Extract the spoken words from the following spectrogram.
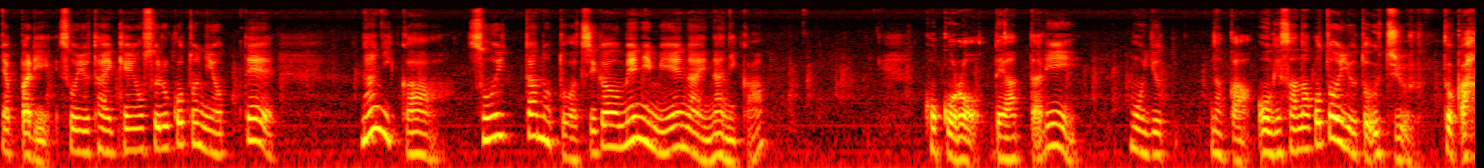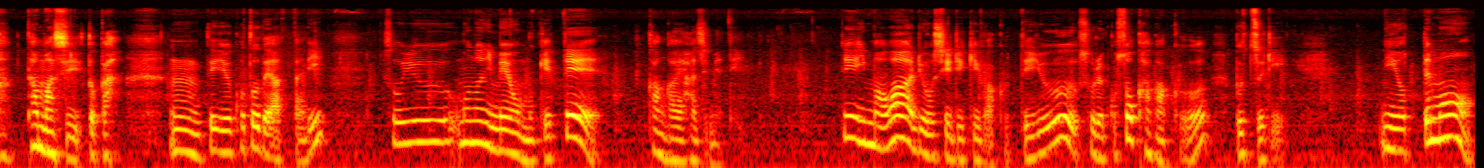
やっぱりそういう体験をすることによって何かそういったのとは違う目に見えない何か心であったりもうなんか大げさなことを言うと宇宙。とか魂とか、うん、っていうことであったりそういうものに目を向けて考え始めて。で今は量子力学っていうそれこそ科学物理によっても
